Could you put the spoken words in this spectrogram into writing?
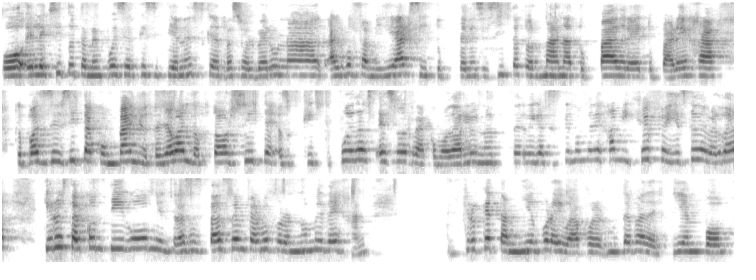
O el éxito también puede ser que si tienes que resolver una, algo familiar, si te necesita tu hermana, tu padre, tu pareja, que puedas decir, sí, te acompaño, te llevo al doctor, sí, te, que, puedas eso reacomodarlo y no te digas, es que no me deja mi jefe y es que de verdad quiero estar contigo mientras estás enfermo, pero no me dejan creo que también por ahí va, por un tema del tiempo,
